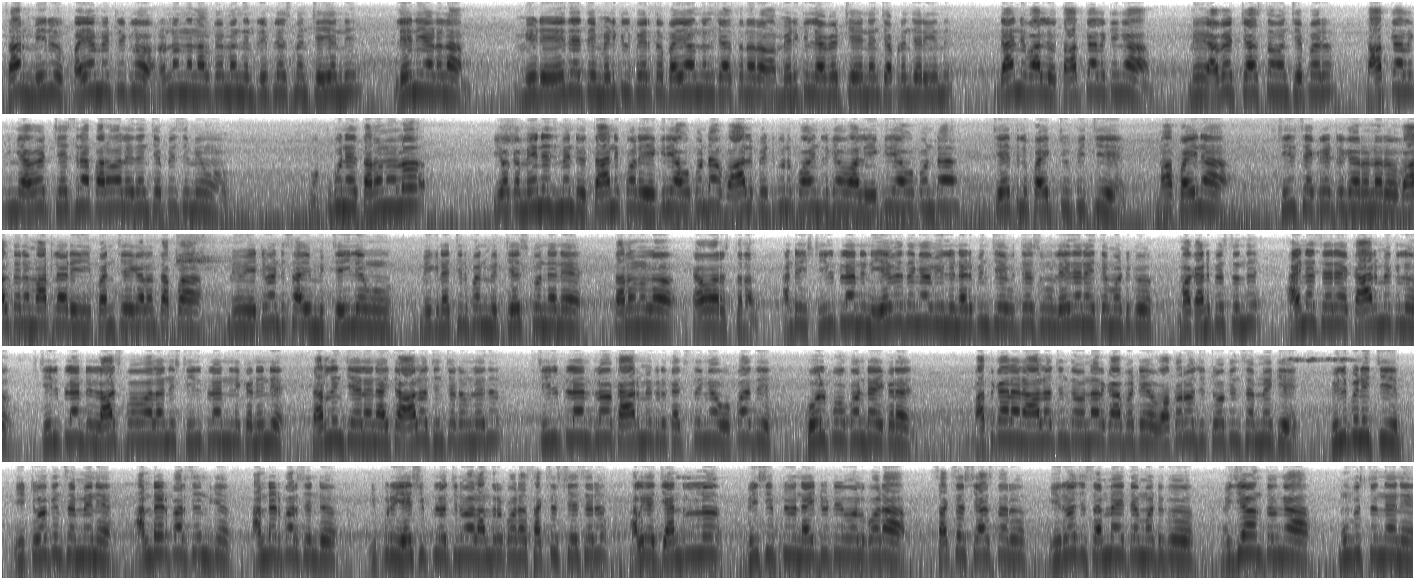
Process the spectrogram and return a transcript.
సార్ మీరు బయోమెట్రిక్లో రెండు వందల నలభై మందిని రీప్లేస్మెంట్ చేయండి. లేని ఎడల మీరు ఏదైతే మెడికల్ పేరుతో భయాందోళన చేస్తున్నారో ఆ మెడికల్ అవాయిడ్ చేయండి అని చెప్పడం జరిగింది. దాన్ని వాళ్ళు తాత్కాలికంగా మేము అవాయిడ్ చేస్తామని చెప్పారు. తాత్కాలికంగా అవాయిడ్ చేసినా పర్వాలేదని చెప్పేసి మేము ఒప్పుకునే తరుణంలో ఈ యొక్క మేనేజ్మెంట్ దానికి కూడా ఎగ్రీ అవ్వకుండా వాళ్ళు పెట్టుకున్న పాయింట్లకే వాళ్ళు ఎగ్రీ అవ్వకుండా చేతులు పైకి చూపించి మా పైన స్టీల్ సెక్రటరీ గారు ఉన్నారు. వాళ్ళతోనే మాట్లాడి ఈ పని చేయగలం తప్ప మేము ఎటువంటి సాయం మీకు చేయలేము. మీకు నచ్చిన పని మీరు చేసుకోండి అనే తరుణంలో వ్యవహరిస్తున్నారు. అంటే ఈ స్టీల్ ప్లాంట్ని ఏ విధంగా వీళ్ళు నడిపించే ఉద్దేశం లేదని అయితే మటుకు మాకు అనిపిస్తుంది. అయినా సరే కార్మికులు స్టీల్ ప్లాంట్ని లాస్ పోవాలని స్టీల్ ప్లాంట్ని ఇక్కడ నుండి తరలించేయాలని అయితే ఆలోచించడం లేదు. స్టీల్ ప్లాంట్లో కార్మికుడు ఖచ్చితంగా ఉపాధి కోల్పోకుండా ఇక్కడ బతకాలనే ఆలోచనతో ఉన్నారు కాబట్టి ఒకరోజు టోకెన్ సమ్మెకి పిలుపునిచ్చి ఈ టోకెన్ సమ్మెని హండ్రెడ్ పర్సెంట్కి హండ్రెడ్ పర్సెంట్ ఇప్పుడు ఏ షిఫ్ట్లో వచ్చిన వాళ్ళందరూ కూడా సక్సెస్ చేశారు. అలాగే general B shift night duty వాళ్ళు కూడా సక్సెస్ చేస్తారు. ఈరోజు సమ్మె అయితే మటుకు విజయవంతంగా ముగుస్తుందని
